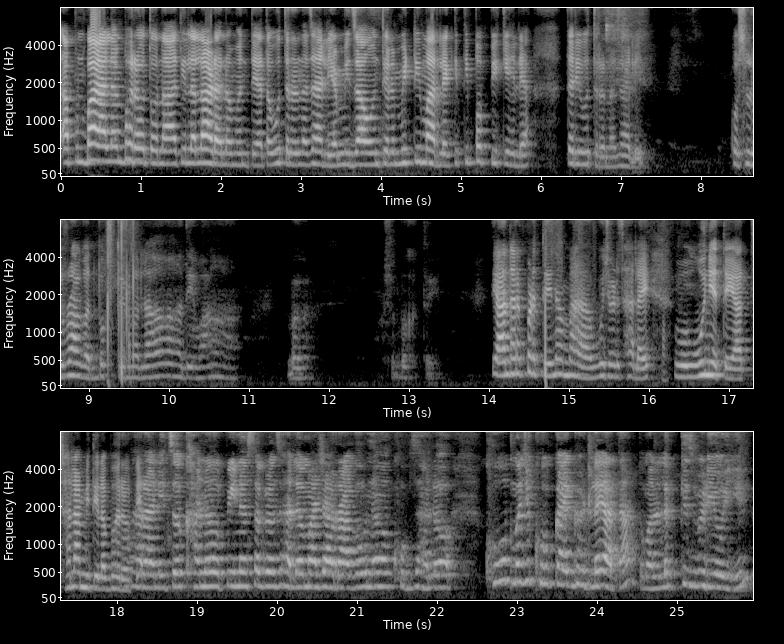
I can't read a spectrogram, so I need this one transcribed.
आपण बाळाला भरवतो ना तिला लाडानं म्हणते. आता उतरणं झाली मी जाऊन तिला मिठी मारल्या किती पप्पी केल्या तरी उतरणं झाली. कसलं रागात बघतोय मला देवा. बघा असं बघतोय. ते अंधार पडते ना भा उजेड झालाय ऊन येते आत. चला मी तिला भरवते. राणीचं खाणं पिणं सगळं झालं माझ्या रागवणं खूप झालं. खूप म्हणजे खूप काही घडलंय आता. तुम्हाला नक्कीच व्हिडिओ येईल.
